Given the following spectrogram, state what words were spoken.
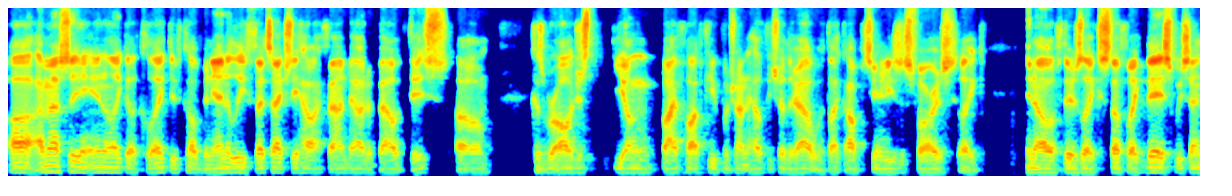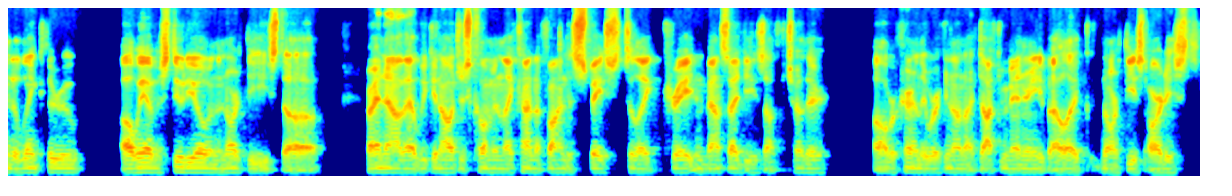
uh, I'm actually in like a collective called Banana Leaf. That's actually how I found out about this. Um, because we're all just young BIPOC people trying to help each other out with like opportunities as far as like, you know, if there's like stuff like this, we send a link through. Uh, we have a studio in the Northeast uh right now that we can all just come and like kind of find a space to like create and bounce ideas off each other. Uh, we're currently working on a documentary about like Northeast artists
